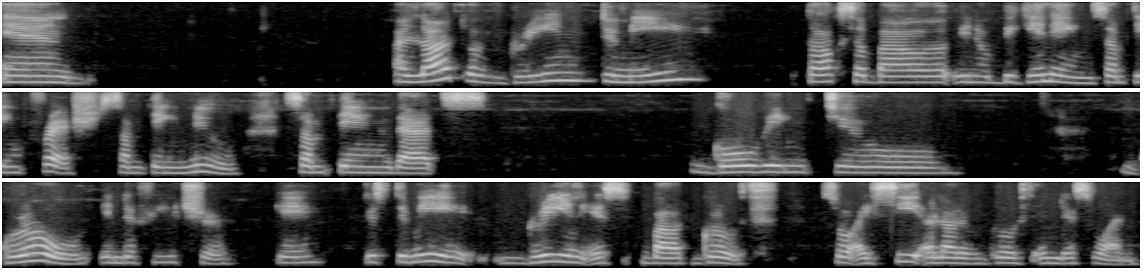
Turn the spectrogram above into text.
And a lot of green to me talks about you know beginning something fresh something new something that's going to grow in the future okay? Because to me green is about growth. So i see a lot of growth in this one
